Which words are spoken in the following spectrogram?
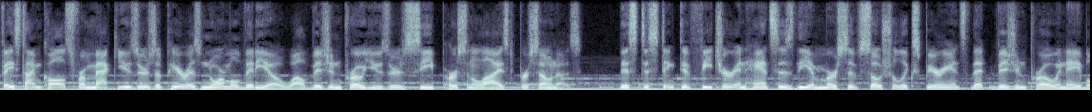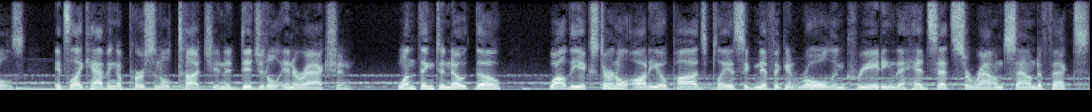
FaceTime calls from Mac users appear as normal video while Vision Pro users see personalized personas. This distinctive feature enhances the immersive social experience that Vision Pro enables, it's like having a personal touch in a digital interaction. One thing to note though, while the external audio pods play a significant role in creating the headset's surround sound effects,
